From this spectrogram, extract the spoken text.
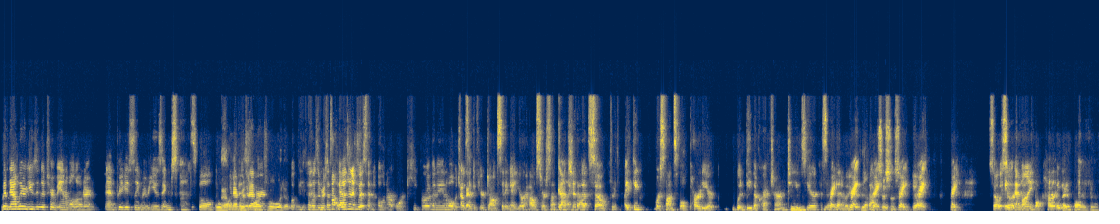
but now we're using the term animal owner and previously we were using responsible, Well, whatever, whatever. responsible, whatever. Well, because Was it the respon- wasn't it statute with- An owner or keeper of an animal, which was Okay. like if your dog's sitting at your house or something like Gotcha. that, so I think responsible party or would be the correct term to mm-hmm. use here, because Right, then it would. right, Yeah. right, Consistency. right, Yeah. right, right. So a So Emily- responsible party. I apologize.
